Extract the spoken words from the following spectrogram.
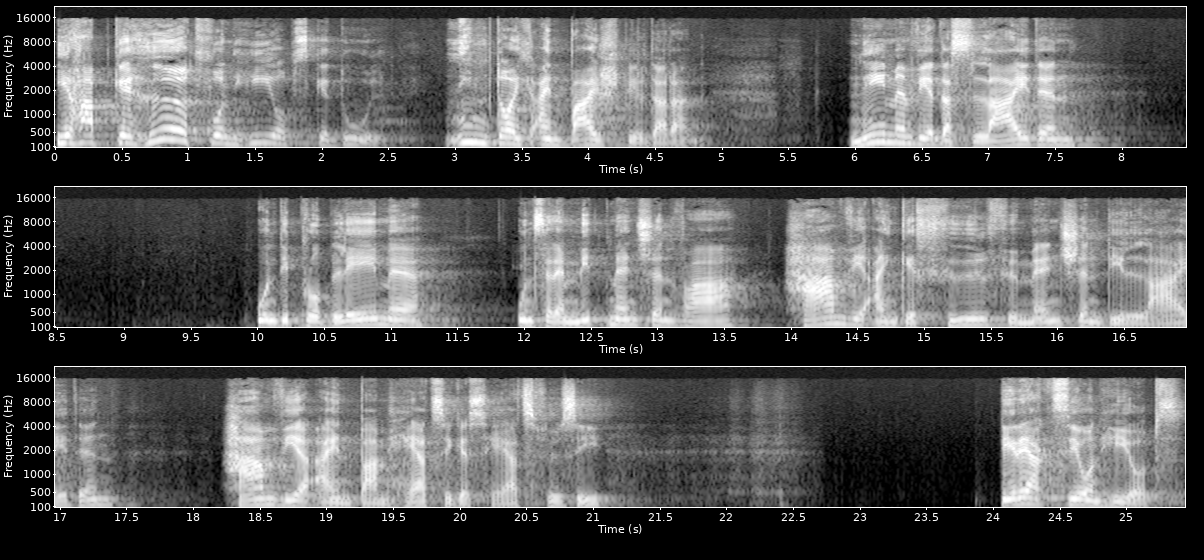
ihr habt gehört von Hiobs Geduld. Nehmt euch ein Beispiel daran. Nehmen wir das Leiden und die Probleme unserer Mitmenschen wahr? Haben wir ein Gefühl für Menschen, die leiden? Haben wir ein barmherziges Herz für sie? Die Reaktion Hiobs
